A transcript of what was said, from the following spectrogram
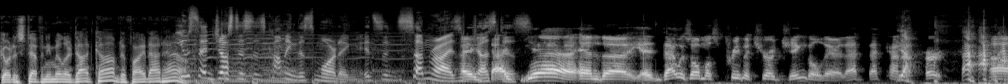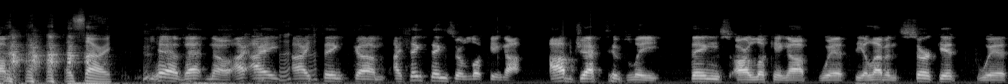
Go to stephaniemiller.com to find out how. You said justice is coming this morning. It's a sunrise of I- I- justice. yeah, and uh, that was almost premature jingle there. That that kind of hurt. Um, Sorry. yeah, that no. I I, I think um, I think things are looking up. Objectively, things are looking up with the 11th Circuit, with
